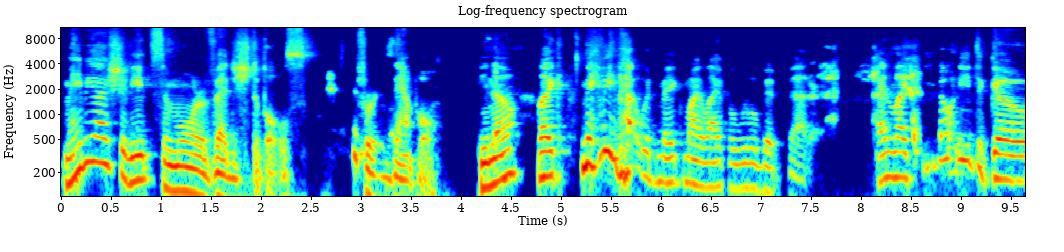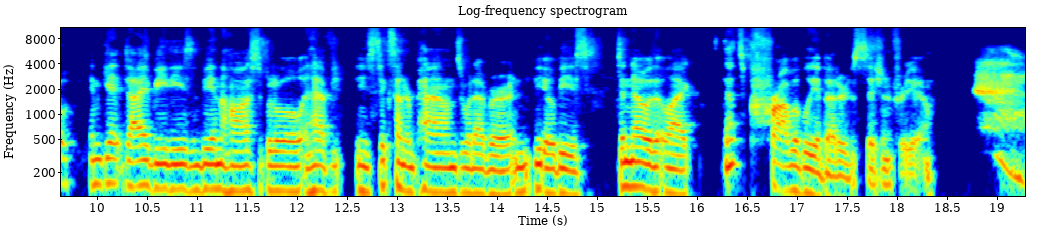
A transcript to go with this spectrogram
maybe I should eat some more vegetables, for example. You know? Like maybe that would make my life a little bit better. And like you don't need to go and get diabetes and be in the hospital and have you know, 600 pounds or whatever and be obese to know that like that's probably a better decision for you.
